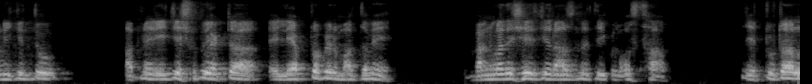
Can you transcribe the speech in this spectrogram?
উনি কিন্তু আপনার এই যে শুধু একটা ল্যাপটপের মাধ্যমে বাংলাদেশের যে রাজনৈতিক অবস্থা যে টোটাল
